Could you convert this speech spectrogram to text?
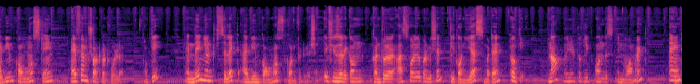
IBM Cognos 10 FM shortcut folder. Okay, and then you need to select IBM Cognos configuration. If user account controller asks for your permission, click on yes button. Okay. Now we need to click on this environment and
